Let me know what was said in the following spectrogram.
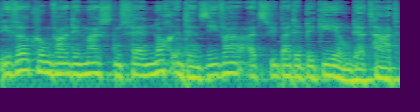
die Wirkung war in den meisten Fällen noch intensiver als wie bei der Begehung der Tat.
